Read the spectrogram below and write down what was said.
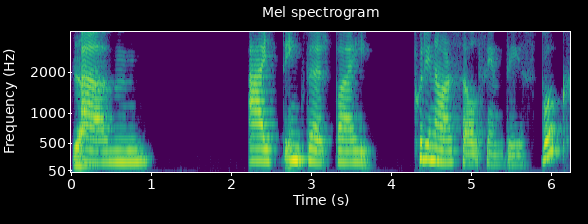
Yeah. Um, I think that by putting ourselves in this book,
